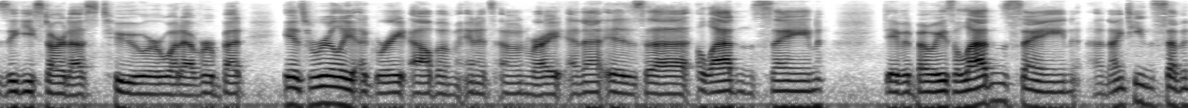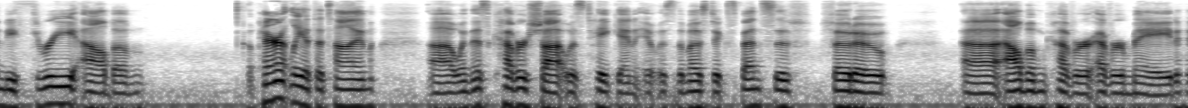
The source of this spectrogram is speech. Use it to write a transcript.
Ziggy Stardust 2 or whatever, but is really a great album in its own right, and that is uh, Aladdin Sane. David Bowie's Aladdin Sane, a 1973 album. Apparently, at the time uh, when this cover shot was taken, it was the most expensive photo uh, album cover ever made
